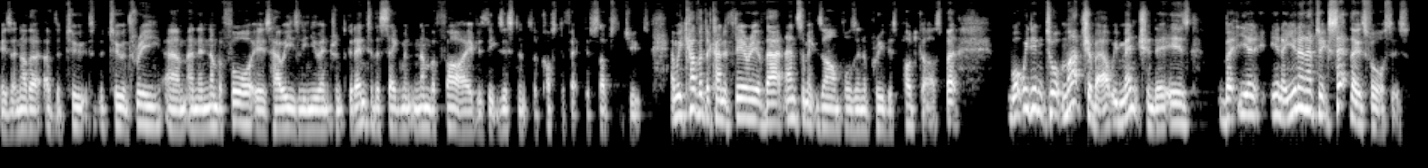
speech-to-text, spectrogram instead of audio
is another of the two, two and three. Um, and then number four is how easily new entrants could enter the segment. Number five is the existence of cost effective substitutes. And we covered the kind of theory of that and some examples in a previous podcast. But what we didn't talk much about, we mentioned it, is but you, you know you don't have to accept those forces.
